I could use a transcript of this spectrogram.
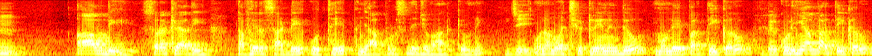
ਹੂੰ। ਆਪਦੀ ਸੁਰੱਖਿਆ ਦੀ ਤਾਂ ਫਿਰ ਸਾਡੇ ਉੱਥੇ ਪੰਜਾਬ ਪੁਲਿਸ ਦੇ ਜਵਾਨ ਕਿਉਂ ਨਹੀਂ? ਜੀ। ਉਹਨਾਂ ਨੂੰ ਅੱਛੀ ਟ੍ਰੇਨਿੰਗ ਦਿਓ ਮੁੰਡੇ ਭਰਤੀ ਕਰੋ। ਕੁੜੀਆਂ ਭਰਤੀ ਕਰੋ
